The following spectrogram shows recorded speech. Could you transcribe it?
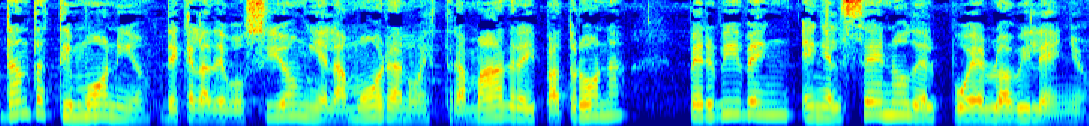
dan testimonio de que la devoción y el amor a nuestra madre y patrona perviven en el seno del pueblo avileño.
